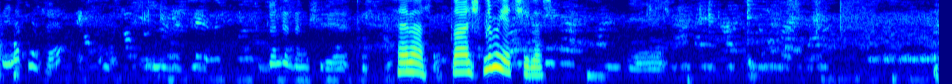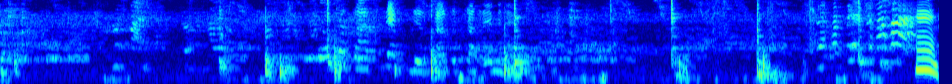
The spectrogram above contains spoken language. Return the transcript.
Zeynep nerede? Şuraya. Herhal. Daha ışıklı mı geçiyorlar? Hı.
